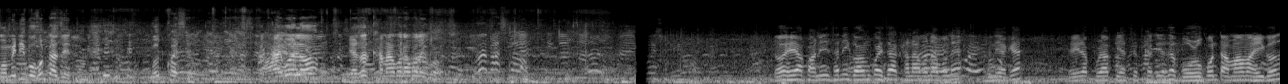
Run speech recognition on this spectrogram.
কমিটি বহুত বাজেট বহুত খুৱাইছে খাই বৈ লওঁ ইয়াত খানা বনাব লাগিব তই সেয়া পানী চানী গৰম কৰিছা খানা বনাবলৈ। ধুনীয়াকৈ। এইয়া পূৰা পিঁয়াজ চিয়াজ কাটি আছে বৰষুণ তামাম আহি গ'ল।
